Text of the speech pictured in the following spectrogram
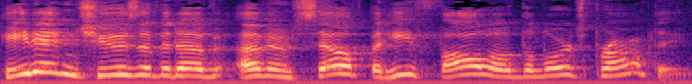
He didn't choose of it of, of himself, but he followed the Lord's prompting.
